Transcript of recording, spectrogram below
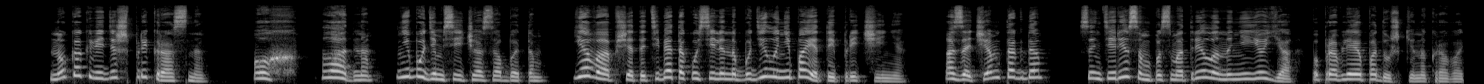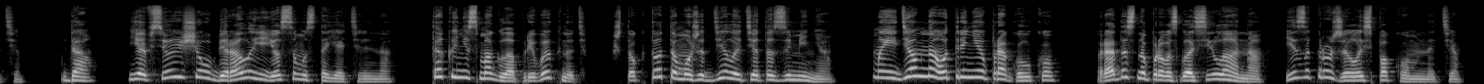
Ну, как видишь, прекрасно. Ох, ладно, не будем сейчас об этом. Я вообще-то тебя так усиленно будила не по этой причине. А зачем тогда? С интересом посмотрела на нее я, поправляя подушки на кровати. Да, я все еще убирала ее самостоятельно. Так и не смогла привыкнуть, что кто-то может делать это за меня. «Мы идем на утреннюю прогулку», – радостно провозгласила она и закружилась по комнате.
